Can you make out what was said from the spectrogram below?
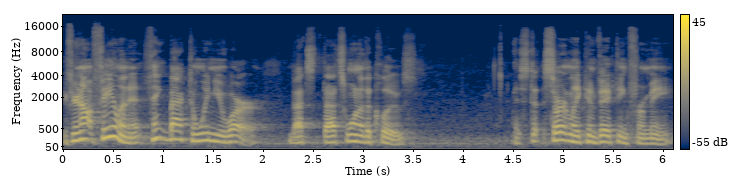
if you're not feeling it, think back to when you were. That's, that's one of the clues. It's certainly convicting for me.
